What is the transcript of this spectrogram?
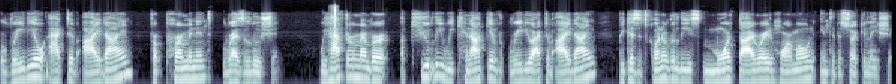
radioactive iodine for permanent resolution. We have to remember acutely we cannot give radioactive iodine because it's going to release more thyroid hormone into the circulation.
